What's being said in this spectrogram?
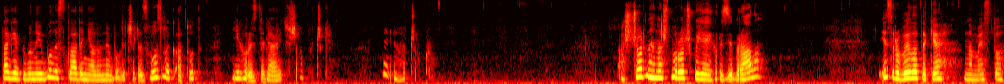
Так як вони і були складені, але вони були через вузлик, а тут їх розділяють в шапочки. Гачок. А з чорних на шнурочку я їх розібрала і зробила таке намисто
